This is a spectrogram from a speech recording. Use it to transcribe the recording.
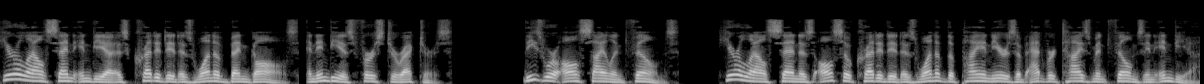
Hiralal Sen India is credited as one of Bengal's, and India's first directors. These were all silent films. Hiralal Sen is also credited as one of the pioneers of advertisement films in India.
